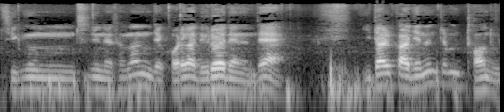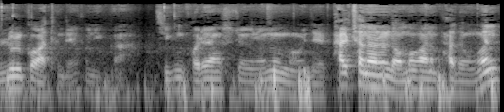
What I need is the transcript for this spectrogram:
지금 수준에서는 이제 거래가 늘어야 되는데 이달까지는 좀 더 누를 것 같은데요. 보니까 지금 거래량 수준으로는 뭐 이제 8,000원을 넘어가는 파동은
